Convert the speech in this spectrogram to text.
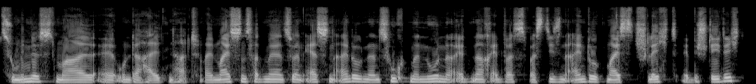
zumindest mal äh, unterhalten hat. Weil meistens hat man ja so einen ersten Eindruck und dann sucht man nur nach, etwas, was diesen Eindruck meist schlecht äh, bestätigt,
